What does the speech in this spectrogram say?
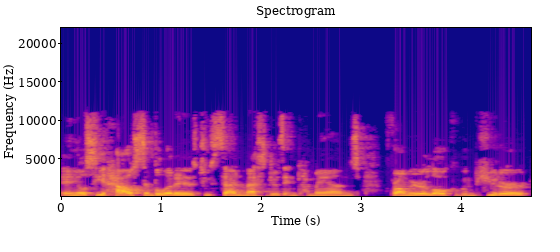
And you'll see how simple it is to send messages and commands from your local computer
